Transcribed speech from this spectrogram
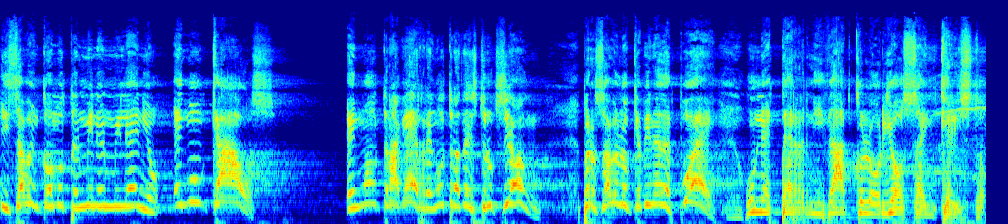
¿Y saben cómo termina el milenio? En un caos, en otra guerra, en otra destrucción. Pero ¿sabe lo que viene después? Una eternidad gloriosa en Cristo.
